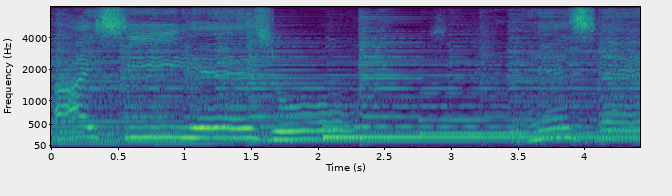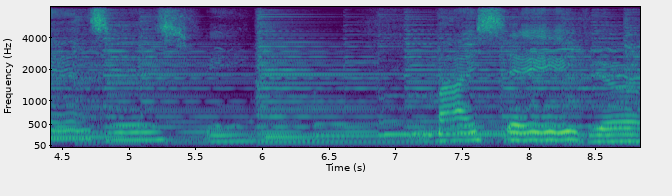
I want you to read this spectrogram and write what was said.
I see his wounds, his hands, his feet, my Savior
